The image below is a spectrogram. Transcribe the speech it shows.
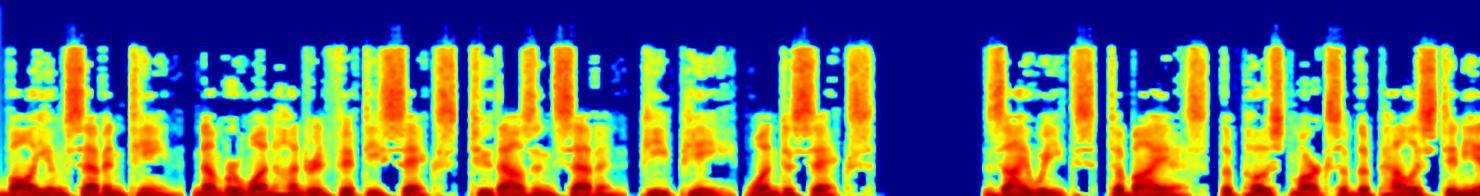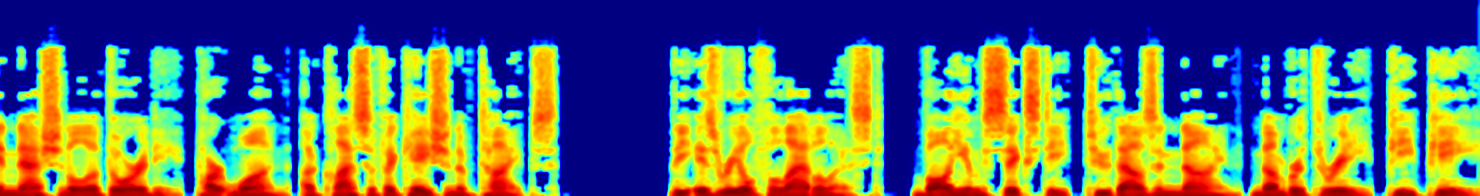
Volume 17, No. 156, 2007, pp. 1–6. Zywietz, Tobias, The Postmarks of the Palestinian National Authority, Part 1, A Classification of Types. The Israel Philatelist. Volume 60, 2009, No. 3, pp.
